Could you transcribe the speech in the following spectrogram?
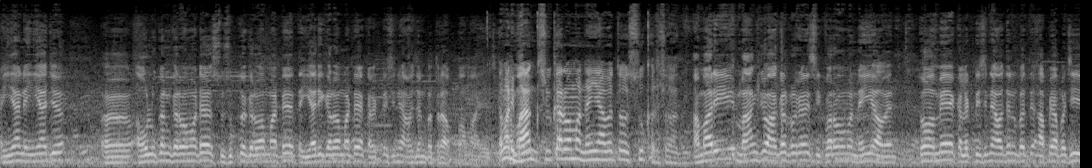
અહીંયા ને અહીંયા જ અવલોકન કરવા માટે સુસુપ્ત કરવા માટે તૈયારી કરવા માટે કલેક્ટરશ્રીને આવેદનપત્ર આપવામાં આવે છે. તમારી માંગ સ્વીકારવામાં નહીં આવે તો શું કરશો અમારી માંગ જો આગળ પ્રકારે સ્વીકારવામાં નહીં આવે તો અમે કલેક્ટરશ્રીને આવેદનપત્ર આપ્યા પછી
